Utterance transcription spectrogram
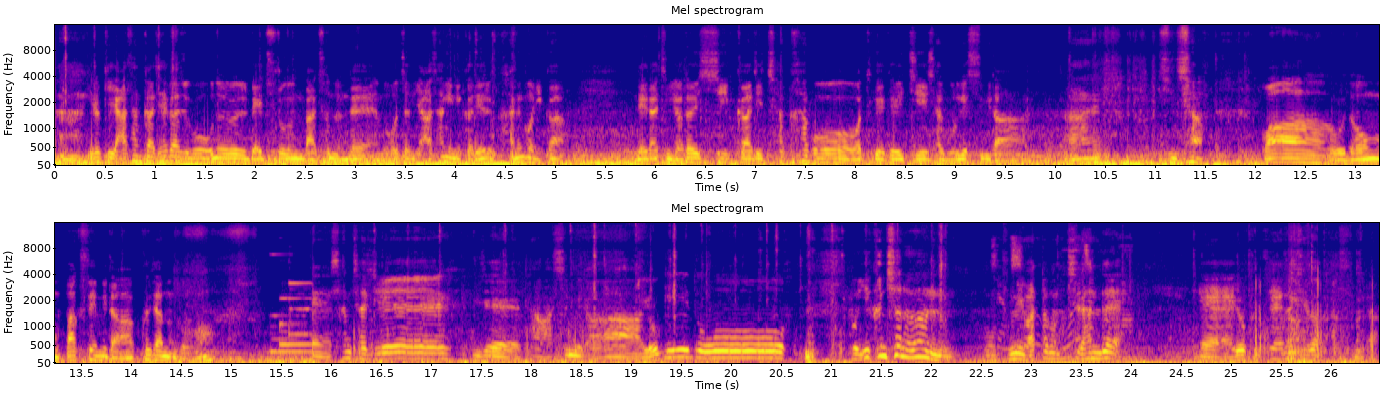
아, 이렇게 야상까지 해가지고 오늘 매출은 맞췄는데 뭐 어차피 야상이니까 내일 가는 거니까 내일 아침 8시까지 착하고 어떻게 될지 잘 모르겠습니다. 아 진짜 와우 너무 빡셉니다. 쿨 잡는 거. 네, 상차질 이제 다 왔습니다. 여기도 뭐 이 근처는 뭐 분명히 왔던 건 확실한데, 예, 요 근처에는 제가 왔습니다.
